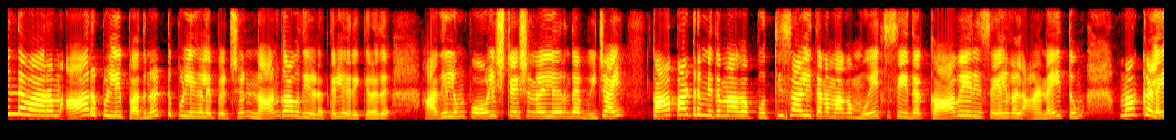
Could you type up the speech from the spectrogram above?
இந்த வாரம் ஆறு புள்ளி பதினெட்டு புள்ளிகளை பெற்று நான்காவது இடத்தில் இருக்கிறது. அதிலும் போலீஸ் ஸ்டேஷனில் இருந்த விஜய் காப்பாற்றும் விதமாக புத்திசாலித்தனமாக முயற்சி செய்த காவேரி செயல்கள் அனைத்தும் மக்களை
